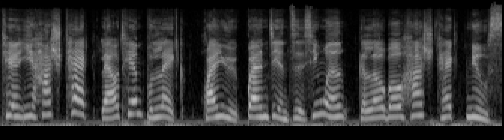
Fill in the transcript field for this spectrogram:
天一 hashtag 聊天不累，环宇关键字新闻 global hashtag news。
